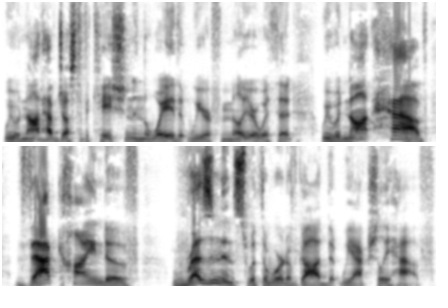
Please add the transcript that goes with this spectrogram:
We would not have justification in the way that we are familiar with it. We would not have that kind of resonance with the Word of God that we actually have.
